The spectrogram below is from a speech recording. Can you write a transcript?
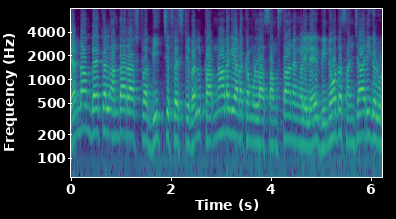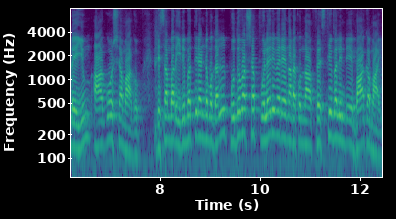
രണ്ടാം ബേക്കൽ അന്താരാഷ്ട്ര ബീച്ച് ഫെസ്റ്റിവൽ കർണാടകയടക്കമുള്ള സംസ്ഥാനങ്ങളിലെ വിനോദസഞ്ചാരികളുടെയും ആഘോഷമാകും. ഡിസംബർ ഇരുപത്തിരണ്ട് മുതൽ പുതുവർഷ പുലരി വരെ നടക്കുന്ന ഫെസ്റ്റിവലിന്റെ ഭാഗമായി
